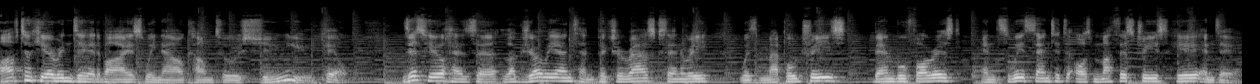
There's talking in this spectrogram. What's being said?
After hearing the advice, we now come to Xunyu Hill. This hill has a luxuriant and picturesque scenery with maple trees, bamboo forest, and sweet-scented osmanthus trees here and there.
